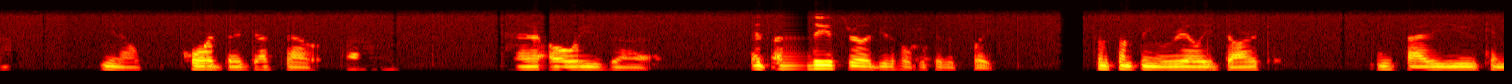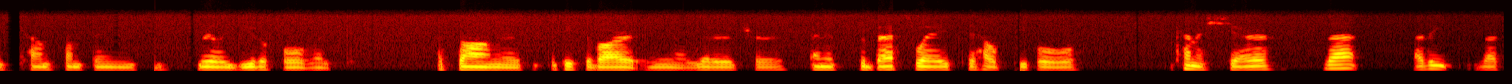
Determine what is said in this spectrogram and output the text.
of you know, poured their guts out, um, and it always. Uh, it, I think it's really beautiful because it's like from something really dark inside of you can come something really beautiful, like a song or a piece of art, you know, literature, and it's the best way to help people kind of share that. I think that's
